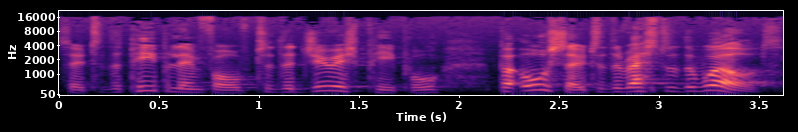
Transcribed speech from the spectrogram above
So, to the people involved, to the Jewish people, but also to the rest of the world.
